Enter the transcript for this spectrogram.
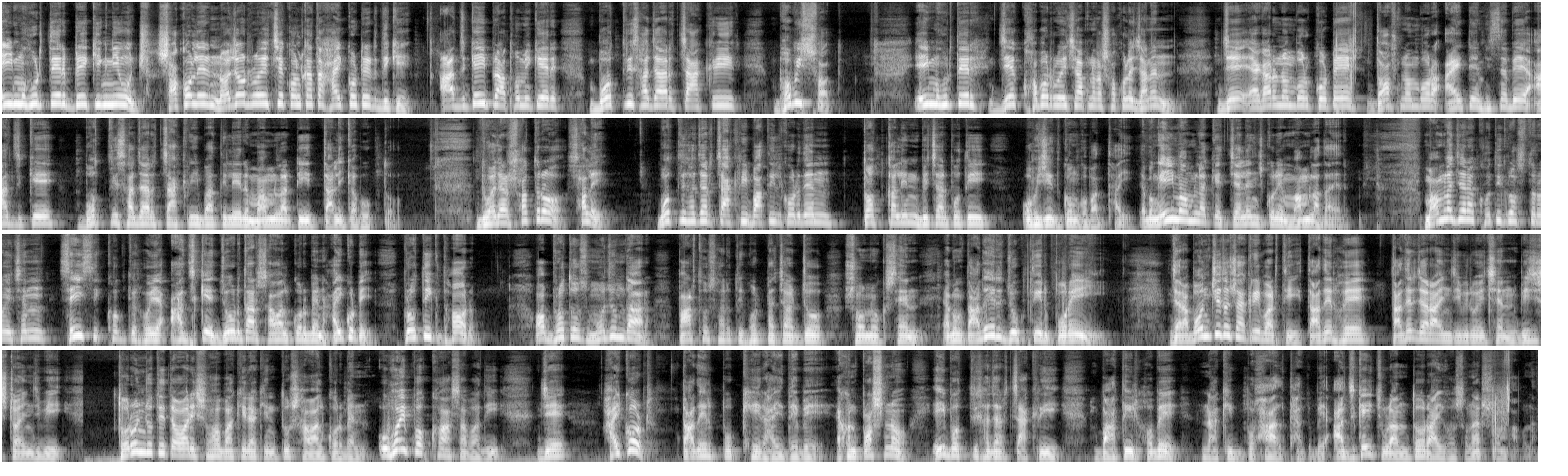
এই মুহূর্তের breaking news সকলের নজর রয়েছে কলকাতা হাইকোর্টের দিকে। আজকেই প্রাথমিকের বত্রিশ হাজার চাকরির ভবিষ্যৎ। এই মুহূর্তের যে খবর রয়েছে আপনারা সকলে জানেন যে এগারো নম্বর কোর্টে দশ নম্বর আইটেম হিসেবে আজকে বত্রিশ হাজার চাকরি বাতিলের মামলাটি তালিকাভুক্ত। দু হাজার সতেরো সালে বত্রিশ হাজার চাকরি বাতিল করে দেন তৎকালীন বিচারপতি অভিজিৎ গঙ্গোপাধ্যায় এবং এই মামলাকে চ্যালেঞ্জ করে মামলা দায়ের। মামলা যারা ক্ষতিগ্রস্ত রয়েছেন, সেই শিক্ষকদের হয়ে আজকে জোরদার সওয়াল করবেন হাইকোর্টে। প্রতীক ধর। অভ্রতোষ মজুমদার, পার্থসারথী ভট্টাচার্য, সৌনক সেন এবং তাদের যুক্তির পরেই। যারা বঞ্চিত চাকরি প্রার্থী তাদের হয়ে তাদের যারা আইনজীবী রয়েছেন, বিশিষ্ট আইনজীবী তরুণ জ্যোতি তেওয়ারি সহ বাকিরা কিন্তু সওয়াল করবেন। উভয় পক্ষ আশাবাদী যে হাইকোর্ট তাদের পক্ষে রায় দেবে। এখন প্রশ্ন, এই বত্রিশ হাজার চাকরি বাতিল হবে নাকি বহাল থাকবে? আজকেই চূড়ান্ত রায় ঘোষণার সম্ভাবনা।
